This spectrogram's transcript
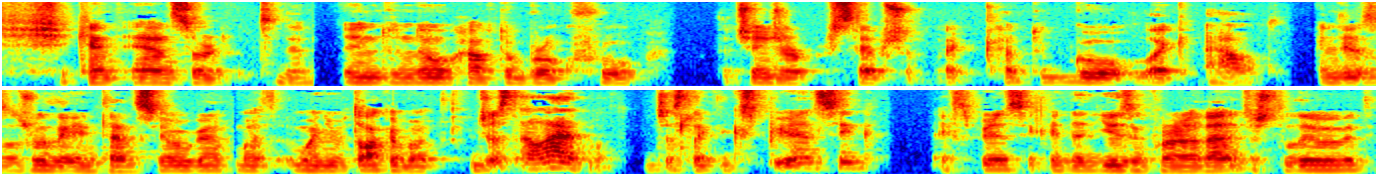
she can't answer to them. You need to know how to break through to change your perception, like how to go like out. And this is really intense yoga. But when you talk about just enlightenment, just like experiencing, experiencing and then using for an advantage to live with it,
